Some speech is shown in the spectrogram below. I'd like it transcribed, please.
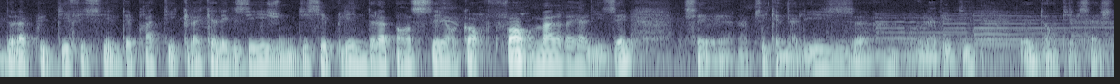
de la plus difficile des pratiques, laquelle exige une discipline de la pensée encore fort mal réalisée, c'est la psychanalyse, vous l'avez dit, dont il s'agit.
